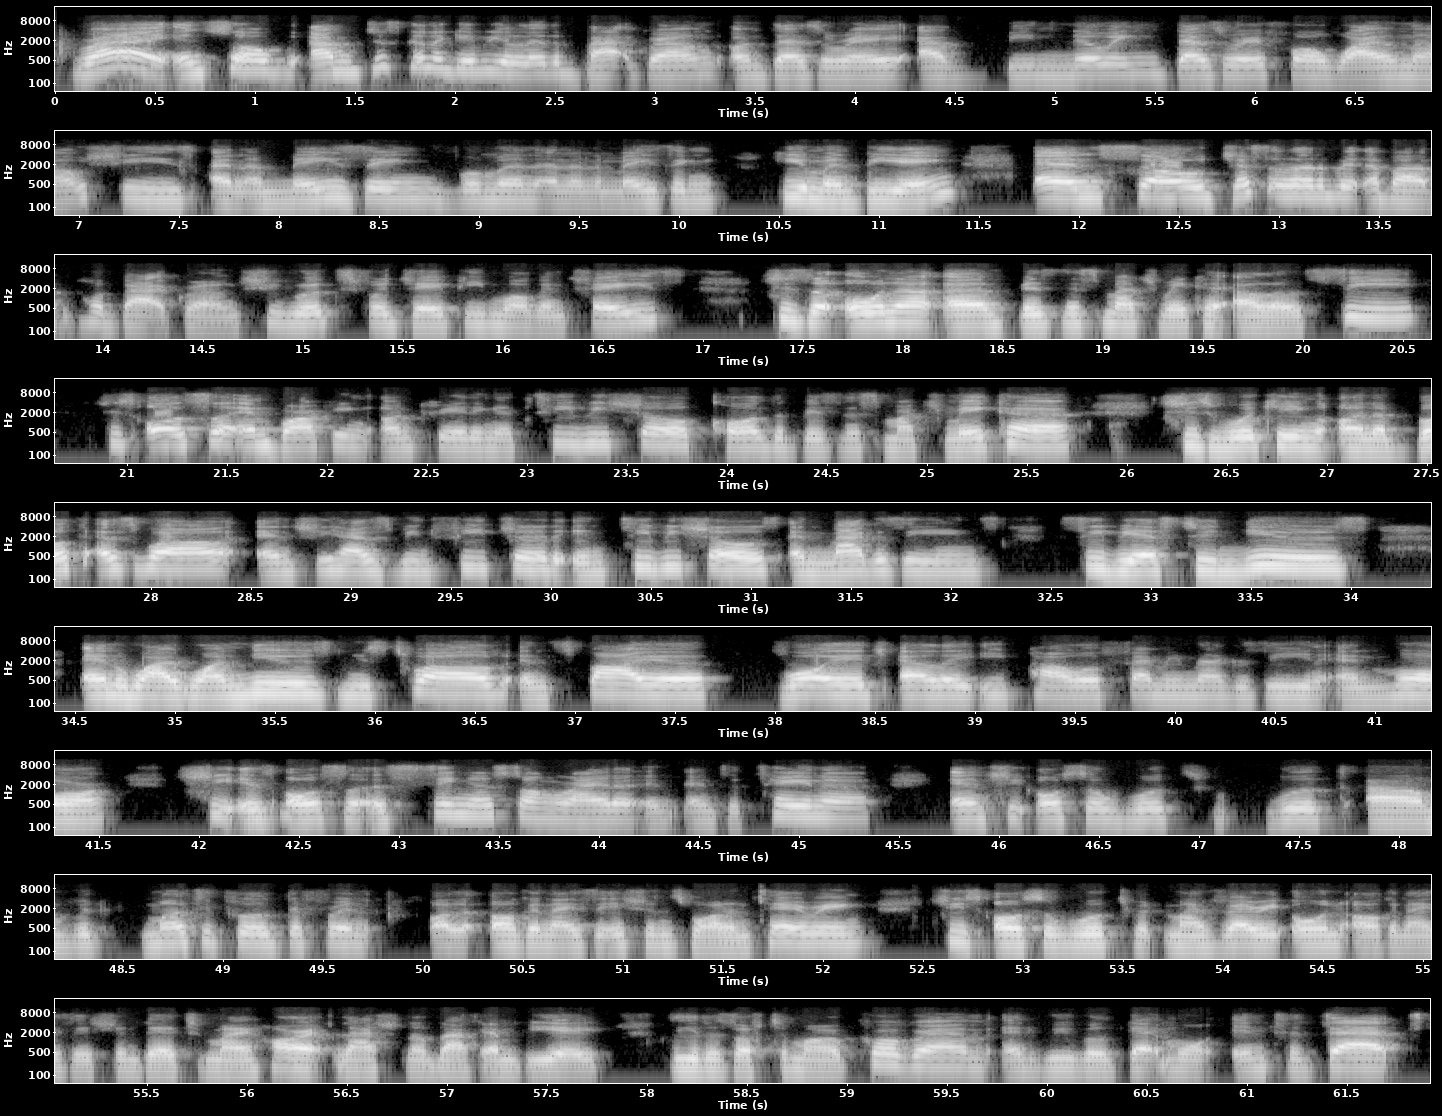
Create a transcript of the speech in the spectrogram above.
Right. And so I'm just going to give you a little background on Desiree. I've been knowing Desiree for a while now. She's an amazing woman and an amazing human being. And so, just a little bit about her background. She works for JP Morgan Chase. She's the owner of Business Matchmaker LLC. She's also embarking on creating a TV show called The Business Matchmaker. She's working on a book as well, and she has been featured in TV shows and magazines, CBS 2 News, NY1 News, News 12, Inspire, Voyage, LA E Power, Femi Magazine, and more. She is mm-hmm. also a singer, songwriter, and entertainer. And she also worked, worked um, with multiple different organizations volunteering. She's also worked with my very own organization, Dare to My Heart, National Black MBA Leaders of Tomorrow program, and we will get more into that.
